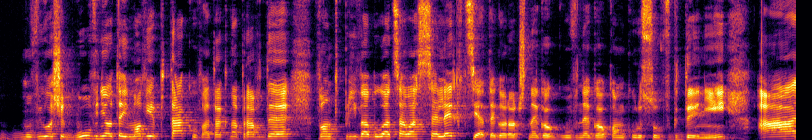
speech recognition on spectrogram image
mówiło się głównie o tej mowie ptaków, a tak naprawdę wątpliwa była cała selekcja tegorocznego głównego konkursu w Gdyni, a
